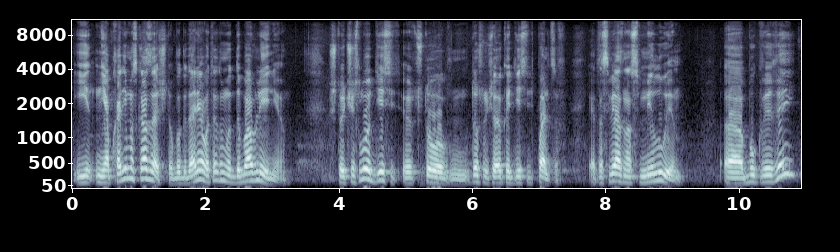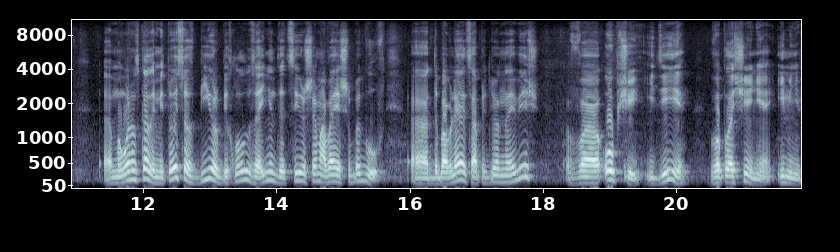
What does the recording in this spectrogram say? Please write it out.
И необходимо сказать, что благодаря вот этому добавлению, что число 10, э, что то, что у человека 10 пальцев, это связано с милуем э, буквы Гей, э, мы можем сказать, Митойсов биор бихлол заинен децир шем авая. Э, Добавляется определенная вещь в общей идее воплощения имени,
